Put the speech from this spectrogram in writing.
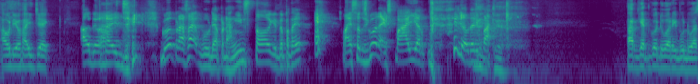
audio hijack. audio hijack. Gue merasa gue udah pernah install gitu. Pertanyaan eh license gue udah expired. Nggak udah dipakai target gue 2021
